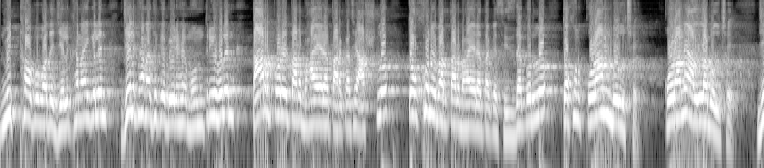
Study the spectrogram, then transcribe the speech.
মিথ্যা অপবাদে জেলখানায় গেলেন, জেলখানা থেকে বের হয়ে মন্ত্রী হলেন, তারপরে তার ভাইয়েরা তার কাছে আসলো, তখন এবার তার ভাইয়েরা তাকে সিজদা করল, তখন কোরআন বলছে, কোরআনে আল্লাহ বলছে যে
